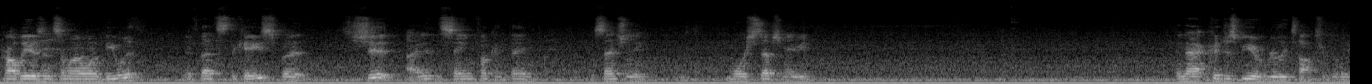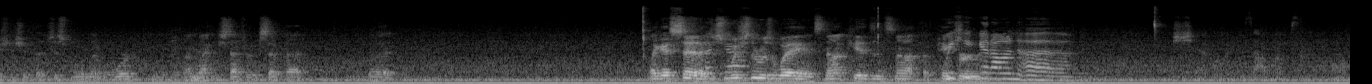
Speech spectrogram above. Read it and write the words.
probably isn't someone I want to be with, if that's the case. But shit, I did the same fucking thing, essentially. More steps maybe. And that could just be a really toxic relationship that just will never work. You know, I might just have to accept that. But like I said, I just wish there was a way, and it's not kids, and it's not a paper. we can get on. Um, shit, what is that website called?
